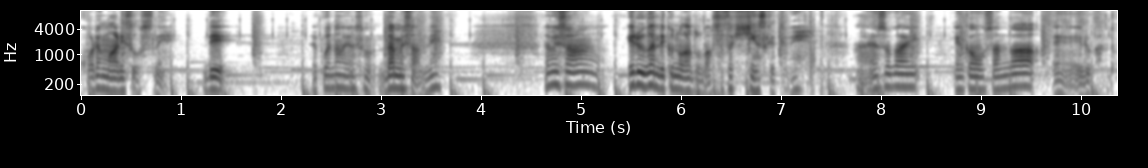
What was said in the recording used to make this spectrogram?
これもありそうですね。で、これ名前はダメさんね。ダメさん、エルガンで来るのかと思った佐々木健介ってね。はい、そがい、エンカモさんが、えー、エルガンと。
